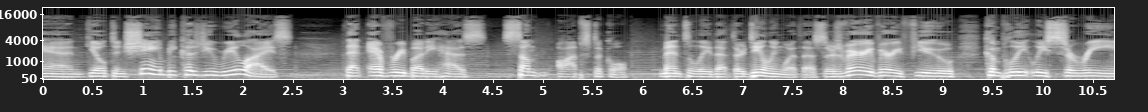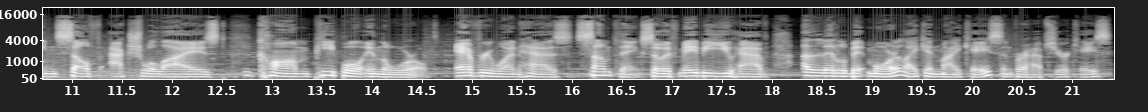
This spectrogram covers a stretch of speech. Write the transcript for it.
and guilt and shame because you realize that everybody has some obstacle mentally that they're dealing with us. There's very, very few completely serene, self actualized, calm people in the world. Everyone has something. So if maybe you have a little bit more, like in my case and perhaps your case,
